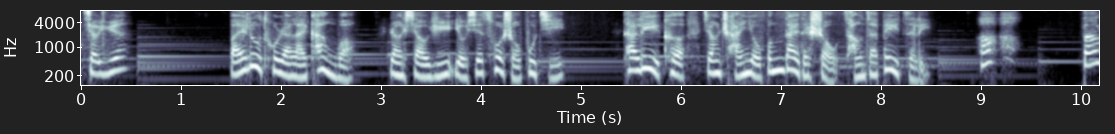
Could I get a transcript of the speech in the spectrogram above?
小鱼。白露突然来看望，让小鱼有些措手不及。他立刻将缠有绷带的手藏在被子里。啊，白露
